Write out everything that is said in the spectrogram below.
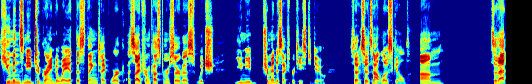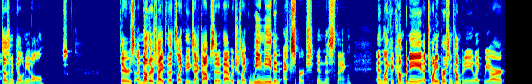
humans need to grind away at this thing type work aside from customer service, which you need tremendous expertise to do. So so it's not low skilled. Um so that doesn't appeal to me at all. There's another type that's like the exact opposite of that, which is like we need an expert in this thing. And like a company, a 20 person company like we are,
